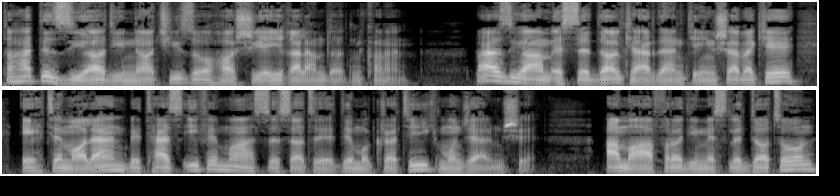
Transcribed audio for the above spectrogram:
تا حد زیادی ناچیز و حاشیه‌ای قلمداد می‌کنن. بعضی هم استدلال کردند که این شبکه احتمالاً به تضعیف مؤسسات دموکراتیک منجر میشه. اما افرادی مثل داتون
